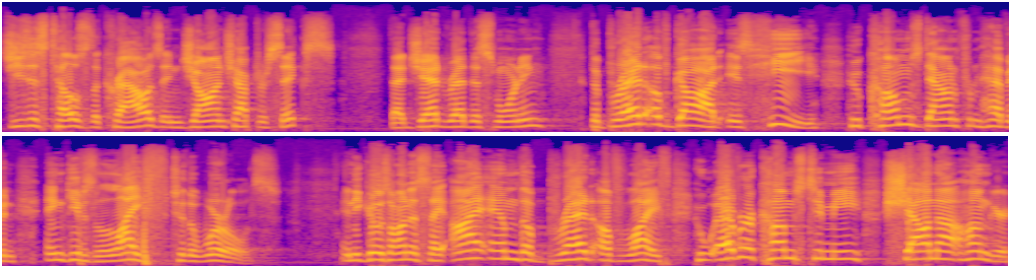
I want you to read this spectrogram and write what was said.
Jesus tells the crowds in John chapter 6 that Jed read this morning. The bread of God is he who comes down from heaven and gives life to the worlds. And he goes on to say, I am the bread of life. Whoever comes to me shall not hunger,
